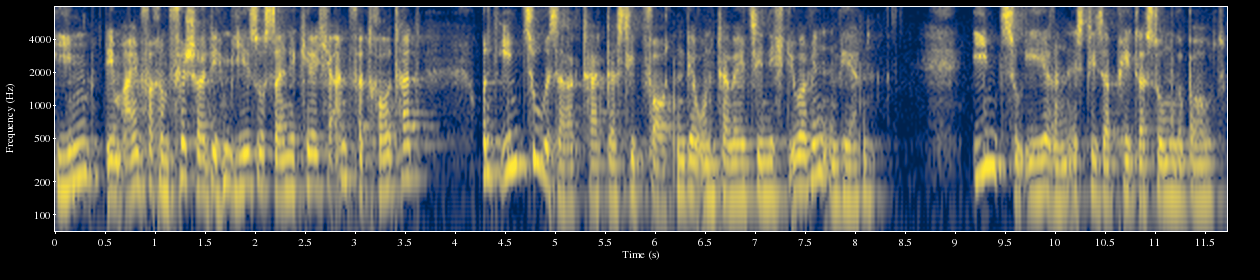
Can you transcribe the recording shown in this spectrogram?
Ihm, dem einfachen Fischer, dem Jesus seine Kirche anvertraut hat und ihm zugesagt hat, dass die Pforten der Unterwelt sie nicht überwinden werden. Ihm zu Ehren ist dieser Petersdom gebaut.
